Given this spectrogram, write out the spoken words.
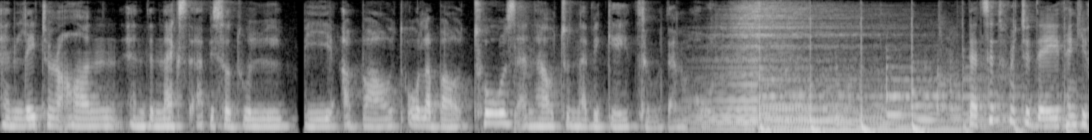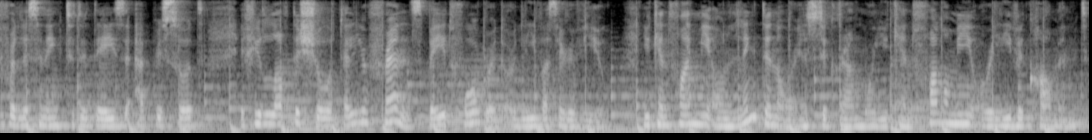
and later on in the next episode will be about all about tools and how to navigate through them all that's it for today. Thank you for listening to today's episode. If you love the show, tell your friends, pay it forward, or leave us a review. You can find me on LinkedIn or Instagram where you can follow me or leave a comment.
